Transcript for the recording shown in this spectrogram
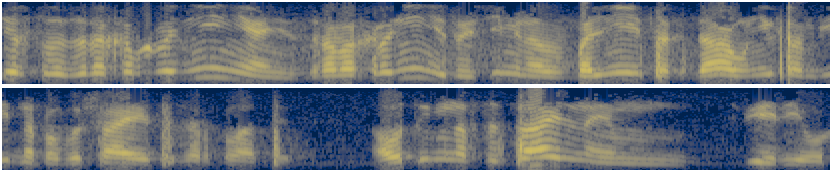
Министерство здравоохранения, здравоохранения, то есть именно в больницах, да, у них там видно повышается зарплаты. А вот именно в социальной сфере вот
